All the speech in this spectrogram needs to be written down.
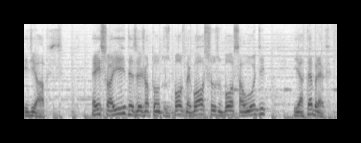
e de aves. É isso aí, desejo a todos bons negócios, boa saúde e até breve.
